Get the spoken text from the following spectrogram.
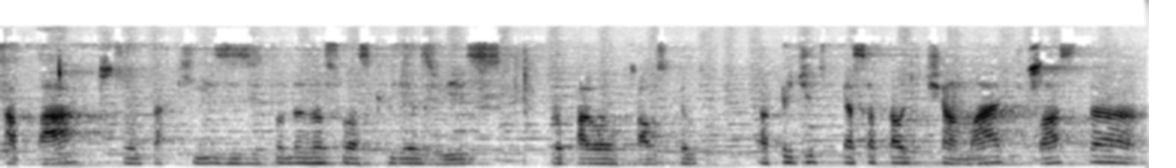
acabar com Taquizes e todas as suas crias vis que propagam o caos pelo. Eu acredito que essa tal de Tiamat basta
